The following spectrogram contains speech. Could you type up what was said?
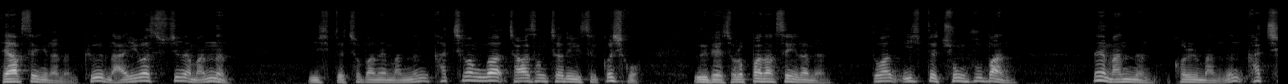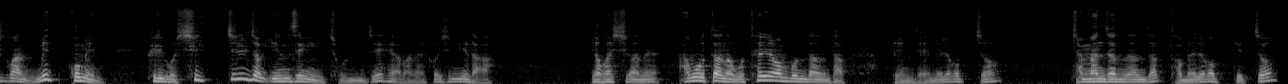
대학생이라면 그 나이와 수준에 맞는 20대 초반에 맞는 가치관과 자아 성찰이 있을 것이고 의대 졸업반 학생이라면 또한 20대 중후반에 맞는 걸맞는 가치관 및 고민 그리고 실질적 인생이 존재해야만 할 것입니다. 여가 시간에 아무것도 안 하고 텔레만 본다는 답 굉장히 매력 없죠. 잠만 잔다는 답더 매력 없겠죠.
